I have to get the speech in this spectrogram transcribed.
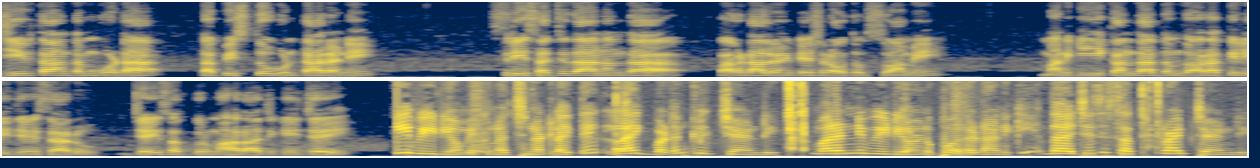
జీవితాంతం కూడా తప్పిస్తూ ఉంటారని శ్రీ సచ్చిదానంద పగడాల వెంకటేశ్వర స్వామి. మనకి ఈ కందార్థం ద్వారా తెలియజేశారు. జై సద్గురు మహారాజ్కి జై. ఈ వీడియో మీకు నచ్చినట్లయితే లైక్ బటన్ క్లిక్ చేయండి. మరిన్ని వీడియోలను పొందడానికి దయచేసి సబ్స్క్రైబ్ చేయండి.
